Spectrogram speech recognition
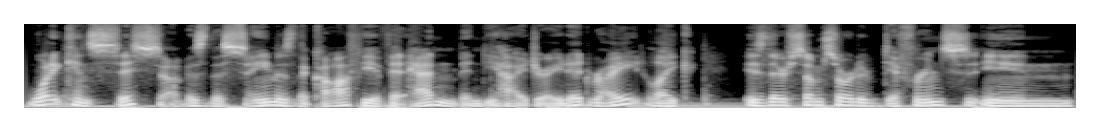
what it consists of is the same as the coffee if it hadn't been dehydrated, right? Like is there some sort of difference in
